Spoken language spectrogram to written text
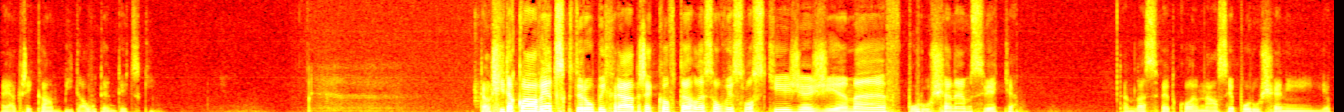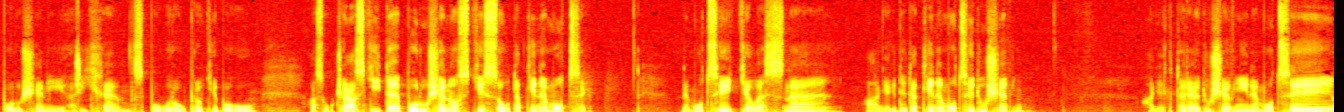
A jak říkám, být autentický. Další taková věc, kterou bych rád řekl v téhle souvislosti, že žijeme v porušeném světě. Tenhle svět kolem nás je porušený, je porušený hříchem, vzpourou proti Bohu a součástí té porušenosti jsou taky nemoci. Nemoci tělesné a někdy taky nemoci duševní. A některé duševní nemoci,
